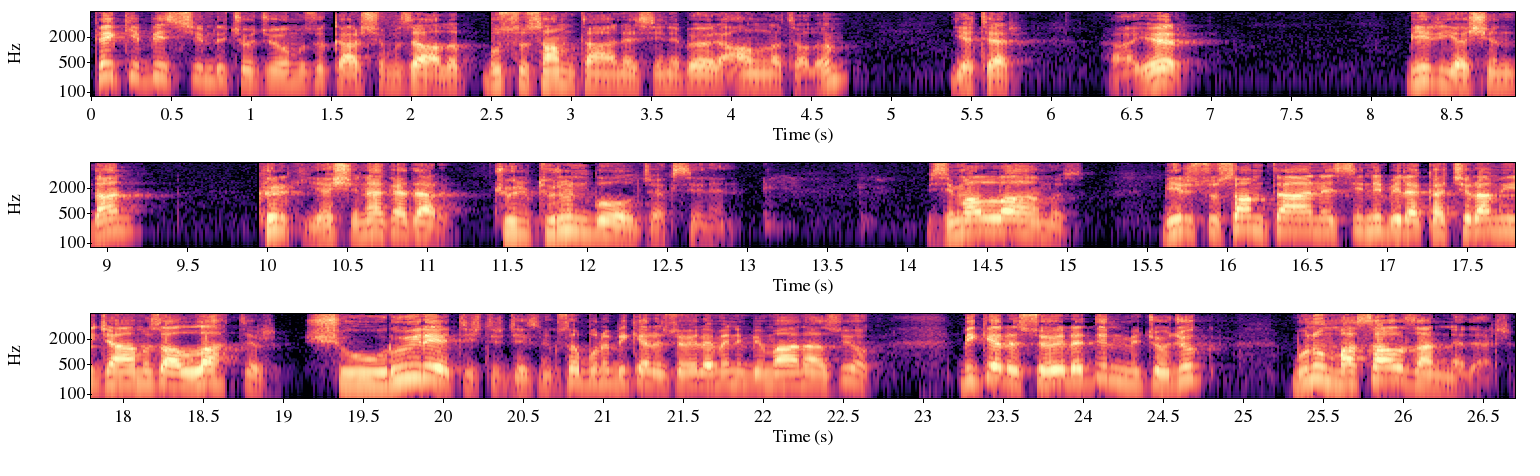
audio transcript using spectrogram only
Peki biz şimdi çocuğumuzu karşımıza alıp bu susam tanesini böyle anlatalım. Yeter. Hayır. Bir yaşından 40 yaşına kadar kültürün bu olacak senin. Bizim Allah'ımız bir susam tanesini bile kaçıramayacağımız Allah'tır. Şuuruyla yetiştireceksin. Yoksa bunu bir kere söylemenin bir manası yok. Bir kere söyledin mi çocuk bunu masal zanneder.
